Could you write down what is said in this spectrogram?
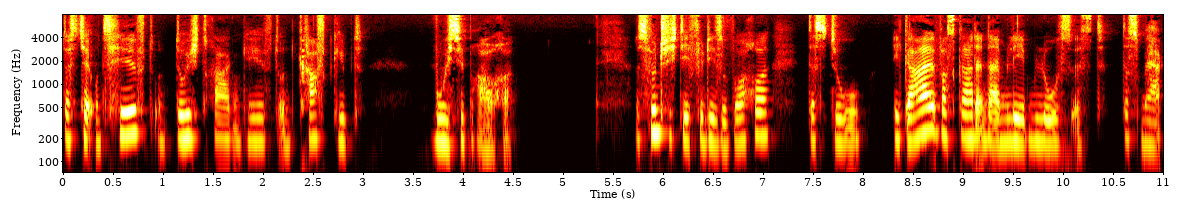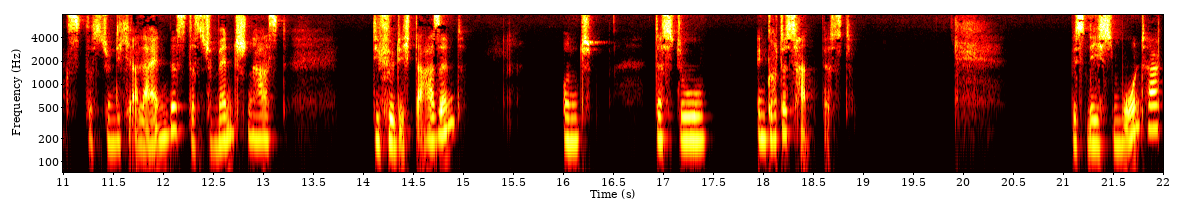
dass der uns hilft und durchtragen hilft und Kraft gibt, wo ich sie brauche. Das wünsche ich dir für diese Woche, dass du, egal was gerade in deinem Leben los ist, das merkst, dass du nicht allein bist, dass du Menschen hast, die für dich da sind und dass du in Gottes Hand bist. Bis nächsten Montag,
